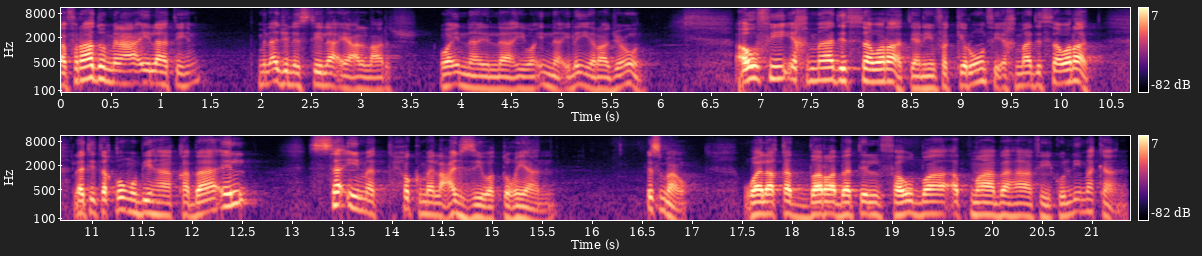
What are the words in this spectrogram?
أفراد من عائلاتهم من أجل الاستيلاء على العرش وإنا لله وإنا إليه راجعون. أو في إخماد الثورات يعني يفكرون في إخماد الثورات. التي تقوم بها قبائل سئمت حكم العجز والطغيان. اسمعوا. ولقد ضربت الفوضى أطنابها في كل مكان.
